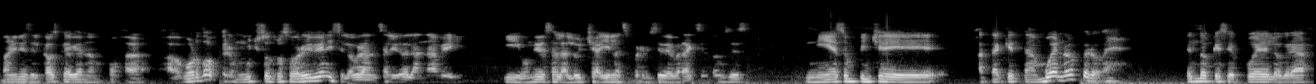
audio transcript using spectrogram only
marines del caos que habían a, bordo, pero muchos otros sobreviven y se logran salir de la nave y, unirse a la lucha ahí en la superficie de Brax. Entonces, ni es un pinche ataque tan bueno, pero eh, es lo que se puede lograr.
